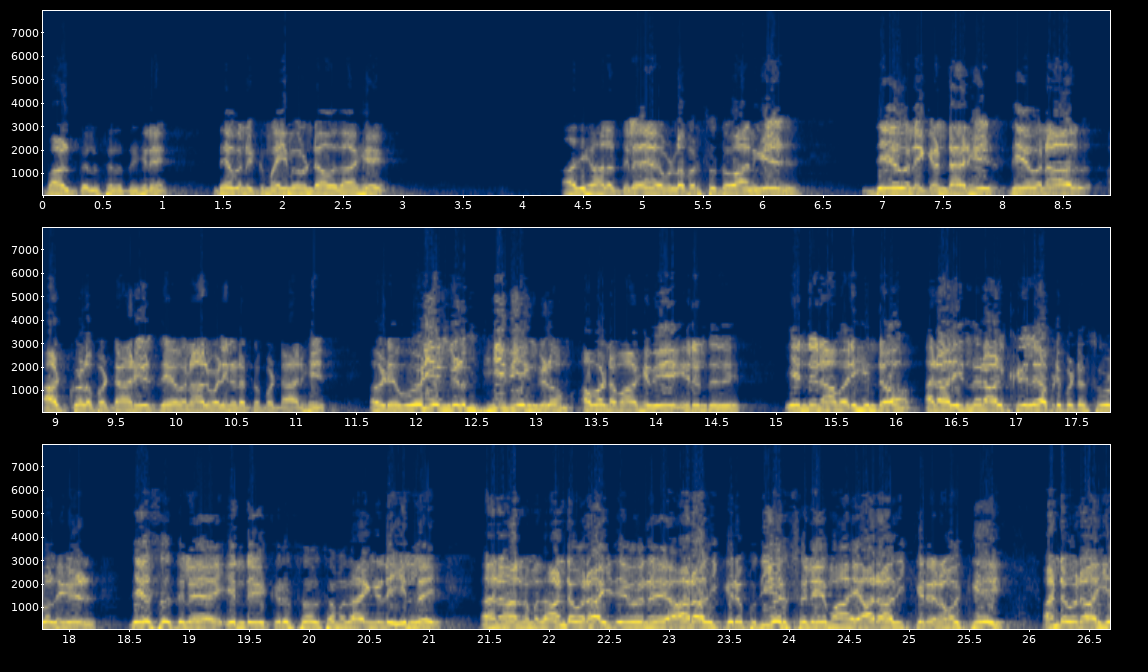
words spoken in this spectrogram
வாழ்த்தல் செலுத்துகிறேன். தேவனுக்கு மகிமை உண்டாவதாக ஆதிகாலத்தில் உள்ள பரிசுத்தவான்கள் தேவனை கண்டார்கள் தேவனால் ஆட்கொள்ளப்பட்டார்கள் தேவனால் வழிநடத்தப்பட்டார்கள். அவருடைய ஊழியங்களும் ஜீவியங்களும் அவனமாகவே இருந்தது என்று நாம் அறிகின்றோம். ஆனால் இந்த நாட்களில் அப்படிப்பட்ட சூழல்கள் தேசத்தில் இன்று கிறிஸ்தவ சமுதாயங்களில் இல்லை. ஆனால் நமது ஆண்டவராய் தேவனை ஆராதிக்கிற புதிய சிலையமாய் ஆராதிக்கிற நமக்கு ஆண்டவராகிய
